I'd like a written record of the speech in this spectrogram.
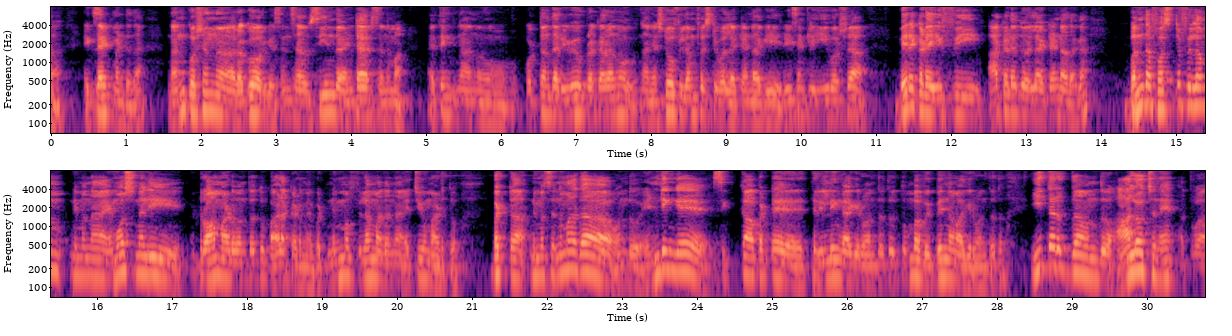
ಎಕ್ಸೈಟ್ಮೆಂಟ್ ಇದೆ. ನನ್ನ ಕ್ವಶನ್ ರಘು ಅವ್ರಿಗೆ since have seen the entire cinema I think ನಾನು ಕೊಟ್ಟಂಥ ರಿವ್ಯೂ ಪ್ರಕಾರನೂ ನಾನು ಎಷ್ಟೋ ಫಿಲಮ್ ಫೆಸ್ಟಿವಲ್ ಅಟೆಂಡ್ ಆಗಿ ರೀಸೆಂಟ್ಲಿ ಈ ವರ್ಷ ಬೇರೆ ಕಡೆ ಇಫಿ ಆ ಕಡೆದು ಎಲ್ಲ ಅಟೆಂಡ್ ಆದಾಗ ಬಂದ ಫಸ್ಟ್ ಫಿಲಮ್ ನಿಮ್ಮನ್ನ ಎಮೋಷ್ನಲಿ ಡ್ರಾ ಮಾಡುವಂಥದ್ದು ಬಹಳ ಕಡಿಮೆ ಬಟ್ ನಿಮ್ಮ ಫಿಲಮ್ ಅದನ್ನ ಅಚೀವ್ ಮಾಡ್ತು. ಬಟ್ ನಿಮ್ಮ ಸಿನಿಮಾದ ಒಂದು ಎಂಡಿಂಗೇ ಸಿಕ್ಕಾಪಟ್ಟೆ ಥ್ರಿಲ್ಲಿಂಗ್ ಆಗಿರುವಂಥದ್ದು, ತುಂಬ ವಿಭಿನ್ನವಾಗಿರುವಂಥದ್ದು, ಈ ಥರದ ಒಂದು ಆಲೋಚನೆ ಅಥವಾ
